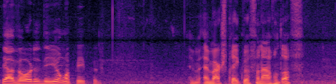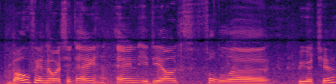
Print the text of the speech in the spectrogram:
Ja, we hoorden die jongen piepen. en- en waar spreken we vanavond af? Boven in Noord zit één, één idioot vol eh, buurtje.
